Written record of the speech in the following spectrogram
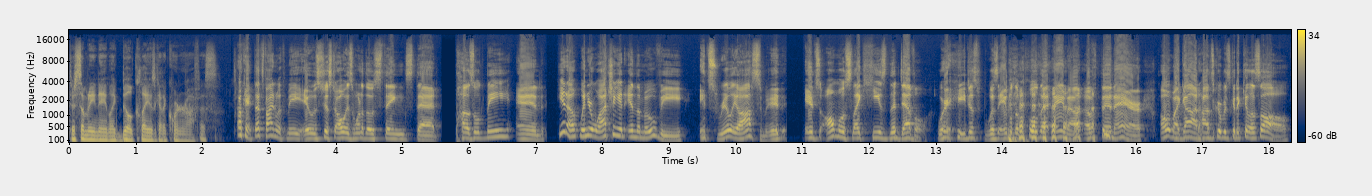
there's somebody named like Bill Clay who's got a corner office. Okay, that's fine with me. It was just always one of those things that puzzled me. And, you know, when you're watching it in the movie, it's really awesome. It, it's almost like he's the devil, where he just was able to pull that name out of thin air. Oh my God, Hans Gruber's going to kill us all.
